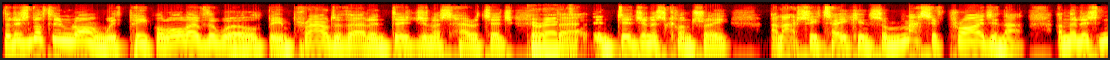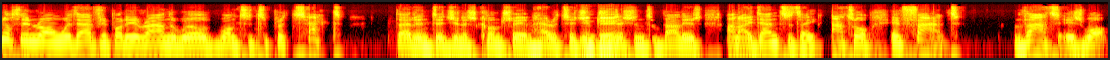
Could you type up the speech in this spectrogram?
there is nothing wrong with people all over the world being proud of their indigenous heritage Correct. their indigenous country and actually taking some massive pride in that. And there is nothing wrong with everybody around the world wanting to protect their indigenous country and heritage Indeed. and traditions and values and identity at all. In fact, that is what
